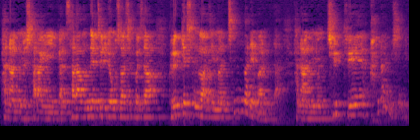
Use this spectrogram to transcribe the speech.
하나님은 사랑이니까 사랑은 내 죄를 용서하실 것이다. 그렇게 생각하지만 천만의 말입니다. 하나님은 질투의 하나님이십니다.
